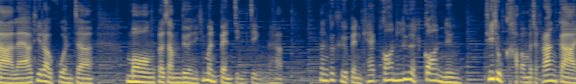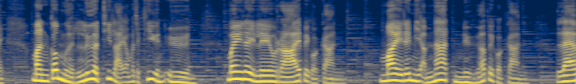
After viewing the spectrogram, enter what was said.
ลาแล้วที่เราควรจะมองประจำเดือนอย่างที่มันเป็นจริง ๆ นะครับ นั่นก็คือเป็นแค่ก้อนเลือดก้อนหนึ่ง ที่ถูกขับออกมาจากร่างกาย มันก็เหมือนเลือดที่ไหลออกมาจากที่อื่นๆ ไม่ได้เลวร้ายไปกว่ากัน ไม่ได้มีอำนาจเหนือไปกว่ากัน แล้ว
